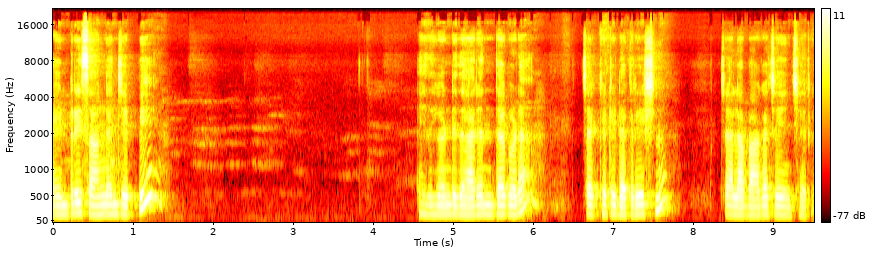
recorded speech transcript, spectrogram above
ఎంట్రీ సాంగ్ అని చెప్పి ఇదిగోండి దారంతా కూడా చక్కటి డెకరేషను చాలా బాగా చేయించారు.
